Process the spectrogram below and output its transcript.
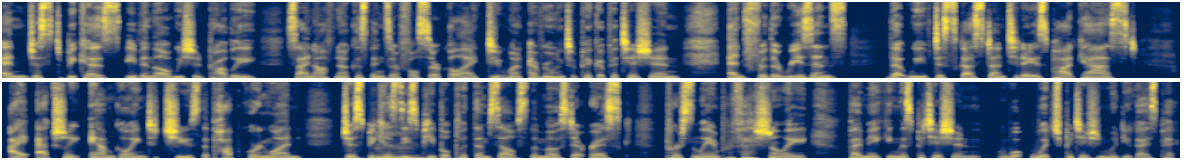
And just because, even though we should probably sign off now because things are full circle, I do want everyone to pick a petition. And for the reasons that we've discussed on today's podcast, I actually am going to choose the popcorn one just because these mm. people put themselves the most at risk personally and professionally by making this petition. Wh- which petition would you guys pick?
